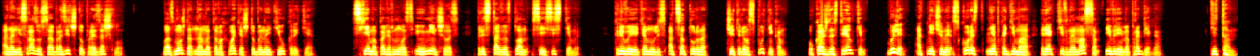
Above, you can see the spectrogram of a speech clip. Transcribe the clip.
Она не сразу сообразит, что произошло. Возможно, нам этого хватит, чтобы найти укрытие. Схема повернулась и уменьшилась, представив план всей системы. Кривые тянулись от Сатурна к четырем спутникам, у каждой стрелки были отмечены скорость, необходимая реактивная масса и время пробега. «Титан»,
